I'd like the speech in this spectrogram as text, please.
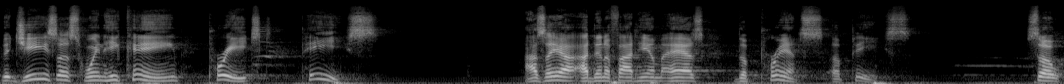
that Jesus, when he came, preached peace. Isaiah identified him as the Prince of Peace. So,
